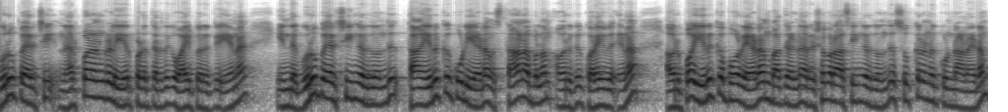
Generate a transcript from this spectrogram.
குரு பயிற்சி நற்பலன்களை ஏற்படுத்துறதுக்கு வாய்ப்பு இருக்குது ஏன்னா இந்த குரு பயிற்சிங்கிறது வந்து தான் இருக்கக்கூடிய இடம் ஸ்தான பலம் அவருக்கு குறைவு. ஏன்னா அவர் போய் இருக்க போகிற இடம் பார்த்தீங்கன்னா ரிஷபராசிங்கிறது வந்து சுக்கிரனுக்கு உண்டான இடம்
